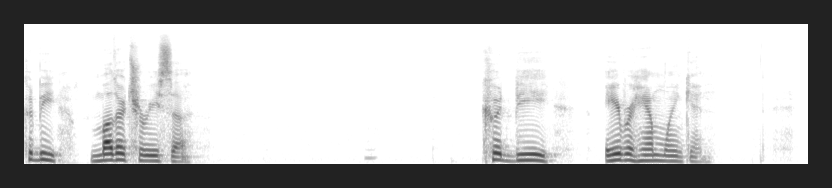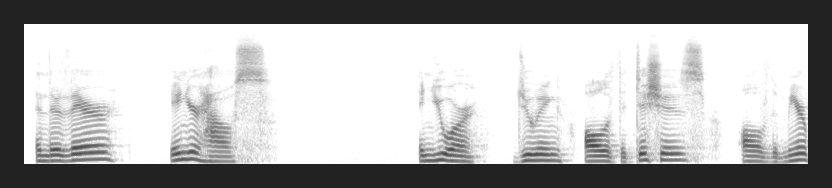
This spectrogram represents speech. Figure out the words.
could be Mother Teresa, could be Abraham Lincoln. And they're there in your house, and you are doing all of the dishes, all of the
